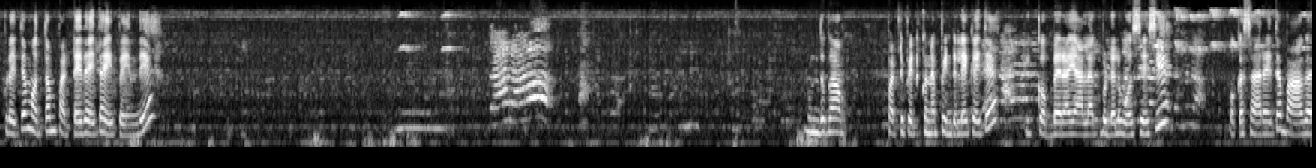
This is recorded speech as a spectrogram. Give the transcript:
ఇప్పుడైతే మొత్తం పట్టేది అయితే అయిపోయింది. ముందుగా పట్టి పెట్టుకున్న పిండిలోకైతే ఈ కొబ్బరి యాలక్ బుడ్డలు పోసేసి ఒకసారి అయితే బాగా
